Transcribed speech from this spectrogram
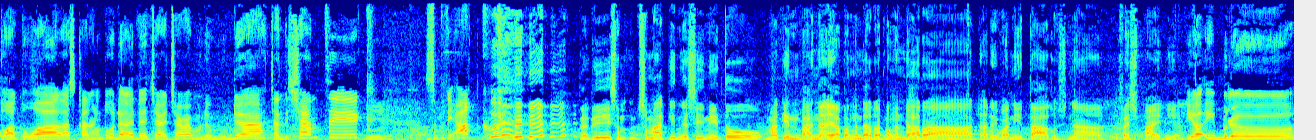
tua-tua lah. Sekarang tuh udah ada cewek-cewek muda-muda cantik-cantik. Seperti aku Jadi sem- semakin ke sini tuh makin banyak ya pengendara-pengendara dari wanita khususnya Vespa ini ya. yo bro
